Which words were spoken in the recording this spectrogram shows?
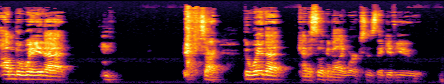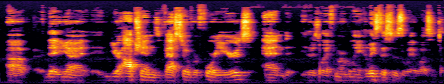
Um, the way that sorry, the way that kind of Silicon Valley works is they give you uh, that you know your options vest over four years, and there's a lift normally. At least this is the way it was until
